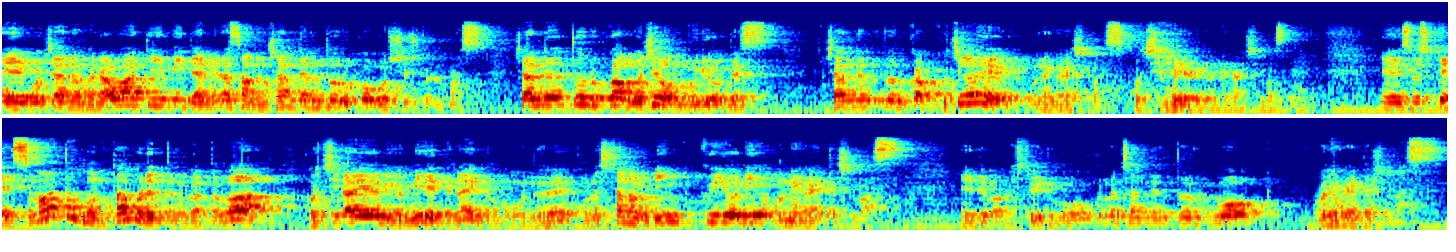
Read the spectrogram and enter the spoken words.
えー、こちらのフラワー TV では皆さんのチャンネル登録を募集しております。チャンネル登録はもちろん無料です。チャンネル登録はこちらへお願いします。こちらへお願いしますね。えー、そしてスマートフォン、タブレットの方はこちらよりが見れてないと思うので、この下のリンクよりお願いいたします。えー、では、一人でも多くのチャンネル登録をお願いいたします。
